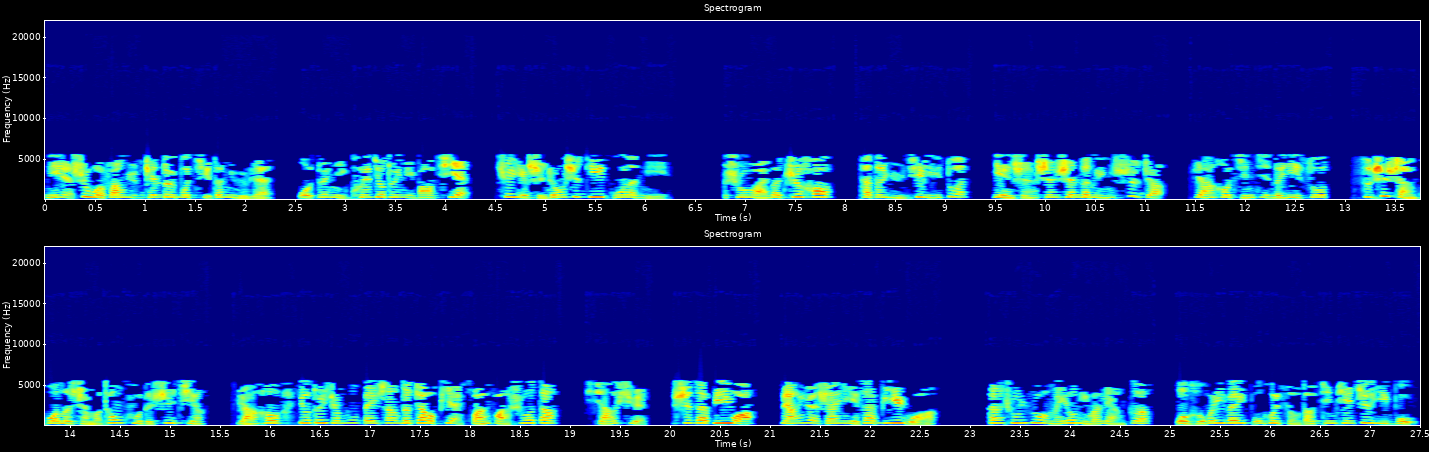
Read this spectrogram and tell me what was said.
你也是我方云琛对不起的女人，我对你愧疚，对你抱歉，却也始终是低估了你。说完了之后，他的语气一顿，眼神深深的凝视着，然后紧紧的一缩，似是闪过了什么痛苦的事情，然后又对着墓碑上的照片缓缓说道：“小雪是在逼我，梁远山也在逼我。”当初若没有你们两个，我和微微不会走到今天这一步。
